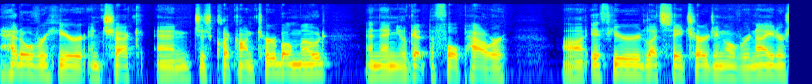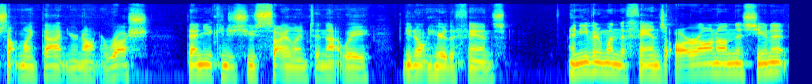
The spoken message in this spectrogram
head over here and check and just click on turbo mode, and then you'll get the full power. Uh, if you're, let's say, charging overnight or something like that, and you're not in a rush, then you can just use silent, and that way you don't hear the fans. And even when the fans are on on this unit,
